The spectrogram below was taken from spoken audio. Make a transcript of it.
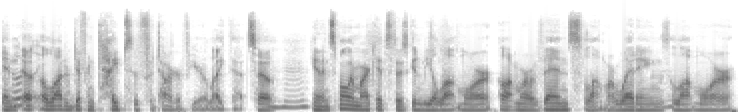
and Totally. a, a lot of different types of photography are like that. So, Mm-hmm. you know, in smaller markets, there's going to be a lot more, a lot more events, a lot more weddings, Mm-hmm. a lot more,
